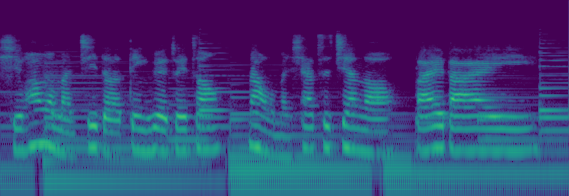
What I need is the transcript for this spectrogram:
喜欢我们记得订阅追踪。那我们下次见喽，拜拜。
